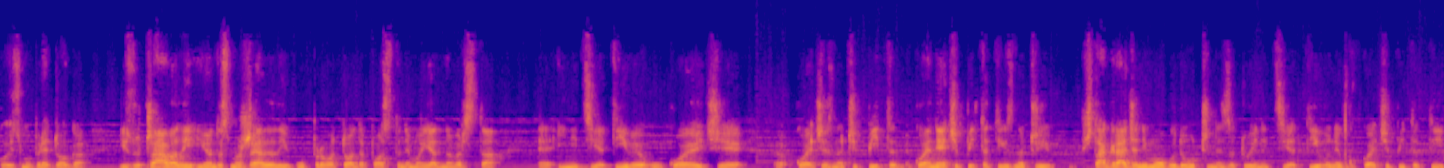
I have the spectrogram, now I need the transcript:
koju smo pre toga izučavali i onda smo želeli upravo to da postanemo jedna vrsta e, inicijative u kojoj će e, koja će znači pita, koja neće pitati znači šta građani mogu da učine za tu inicijativu, nego koja će pitati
